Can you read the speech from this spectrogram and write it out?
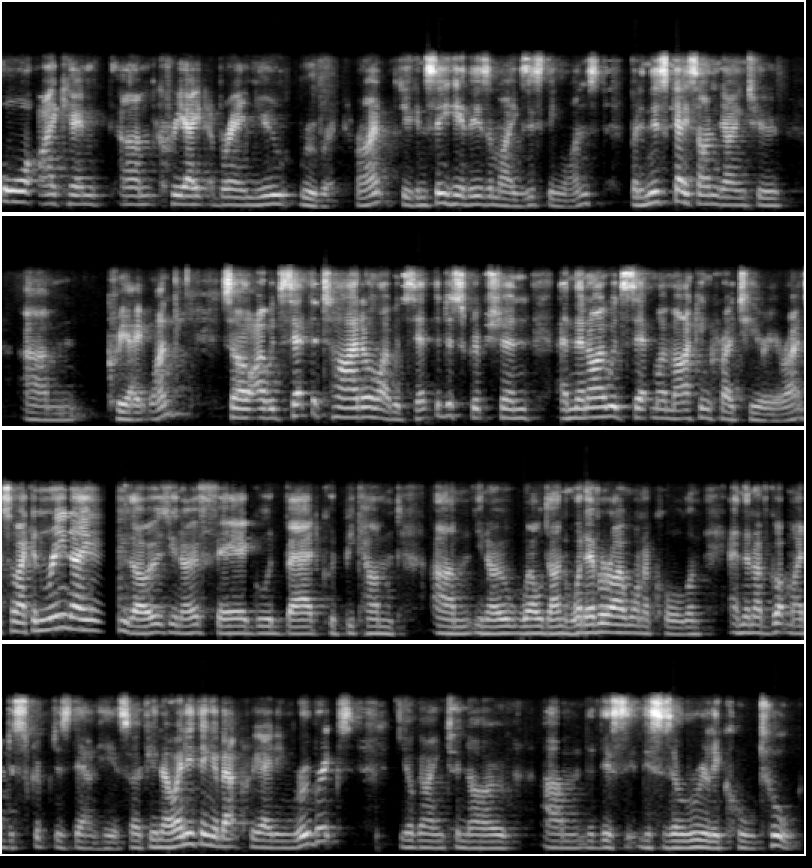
or I can um, create a brand new rubric, right? So you can see here, these are my existing ones, but in this case, I'm going to um, create one. So I would set the title, I would set the description, and then I would set my marking criteria, right? So I can rename those, you know, fair, good, bad, could become, um, you know, well done, whatever I want to call them. And then I've got my descriptors down here. So if you know anything about creating rubrics, you're going to know um, that this, this is a really cool tool.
